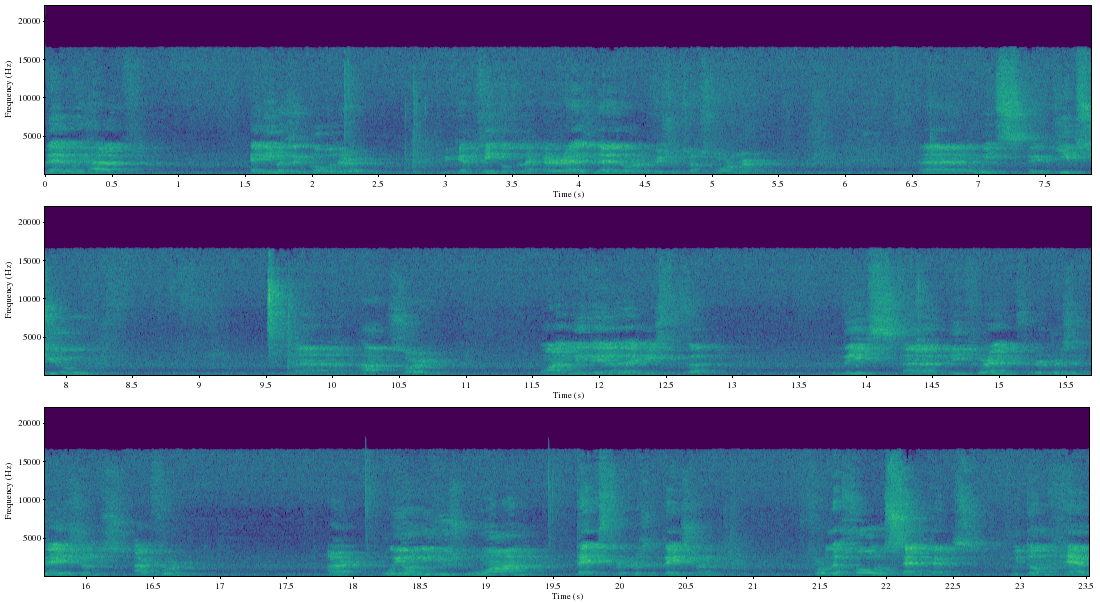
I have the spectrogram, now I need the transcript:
Then we have an image encoder. You can think of like a ResNet or a vision transformer, which uh, gives you. Uh, ah, sorry. One detail that I missed is that these uh, different representations are for. Are we only use one text representation for the whole sentence. We don't have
